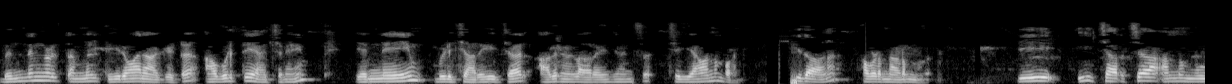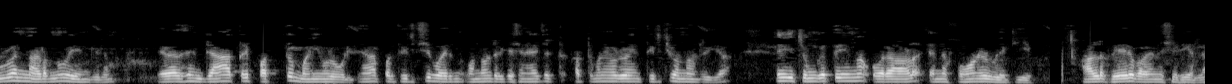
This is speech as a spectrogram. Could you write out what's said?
ബന്ധുക്കൾ തമ്മിൽ തീരുമാനമാക്കിയിട്ട് അവിടുത്തെ അച്ഛനെയും എന്നെയും വിളിച്ചറിയിച്ചാൽ അതിനുള്ള അറേഞ്ച്മെന്റ്സ് ചെയ്യാമെന്നും പറഞ്ഞു. ഇതാണ് അവിടെ നടന്നത്. ഈ ഈ ചർച്ച അന്ന് മുഴുവൻ നടന്നു എങ്കിലും ഏകദേശം രാത്രി പത്ത് മണിയോടുകൂടി ഞാനിപ്പോൾ തിരിച്ചു വരുന്നു വന്നുകൊണ്ടിരിക്കുക ശനിയാഴ്ച പത്ത് മണിയോട് കഴിഞ്ഞ് തിരിച്ചു വന്നുകൊണ്ടിരിക്കുക എനിക്ക് ചുങ്കത്തിൽ നിന്ന് ഒരാൾ എന്നെ ഫോണിൽ വിളിക്കുകയും ആളുടെ പേര് പറയുന്നത് ശരിയല്ല.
